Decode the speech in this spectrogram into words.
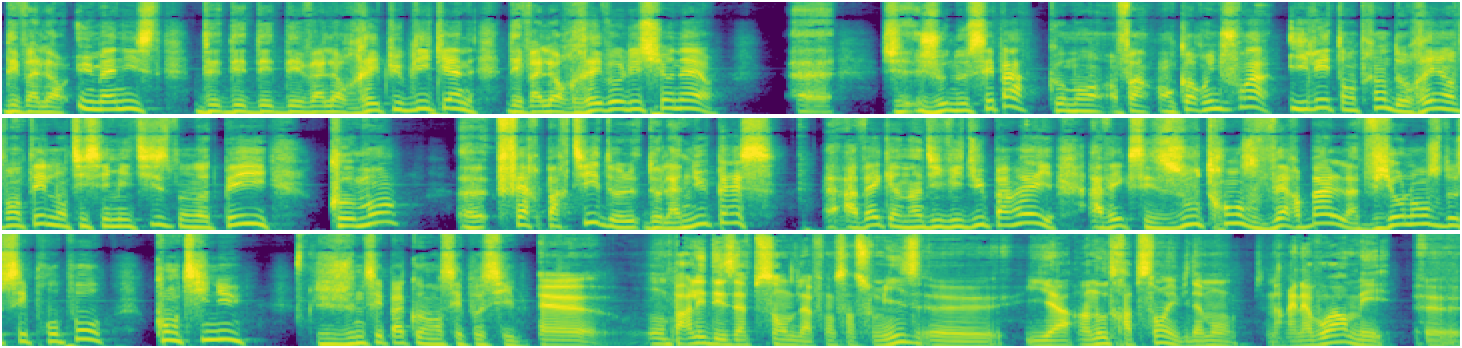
des valeurs humanistes, des, valeurs républicaines, des valeurs révolutionnaires. Euh, je, ne sais pas comment. Enfin, encore une fois, il est en train de réinventer l'antisémitisme dans notre pays. Comment euh, faire partie de, de la NUPES avec un individu pareil, avec ses outrances verbales, la violence de ses propos continue? Je ne sais pas comment c'est possible. Euh, on parlait des absents de la France insoumise. Euh, il y a un autre absent, évidemment, ça n'a rien à voir, mais euh,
